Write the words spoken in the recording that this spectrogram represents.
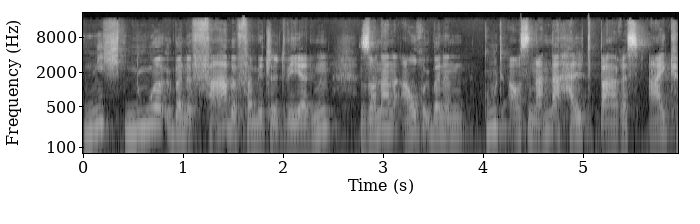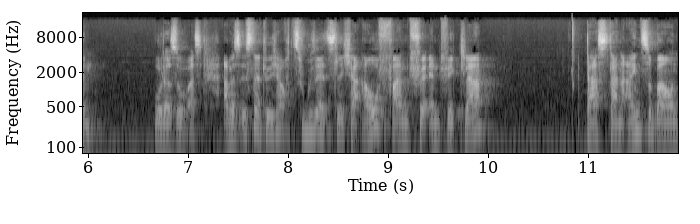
nicht nur über eine Farbe vermittelt werden, sondern auch über einen gut auseinanderhaltbares Icon oder sowas. Aber es ist natürlich auch zusätzlicher Aufwand für Entwickler, das dann einzubauen.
